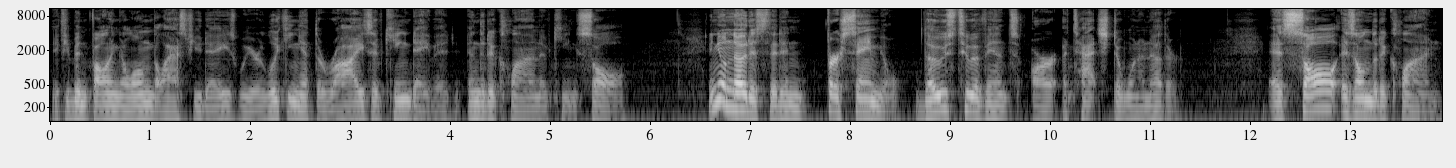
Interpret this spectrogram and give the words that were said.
If you've been following along the last few days, we are looking at the rise of King David and the decline of King Saul. And you'll notice that in 1 Samuel, those two events are attached to one another. As Saul is on the decline,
